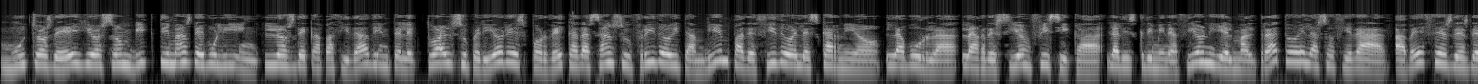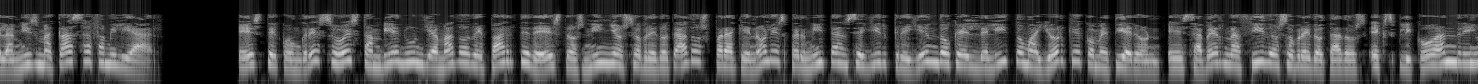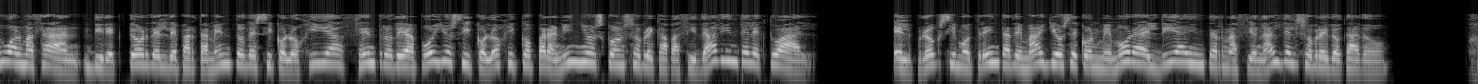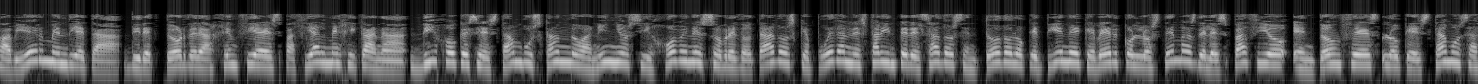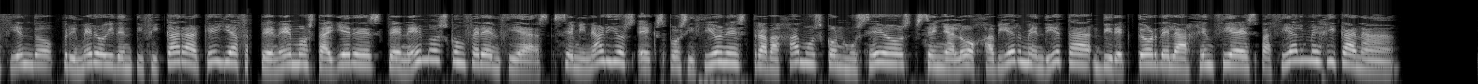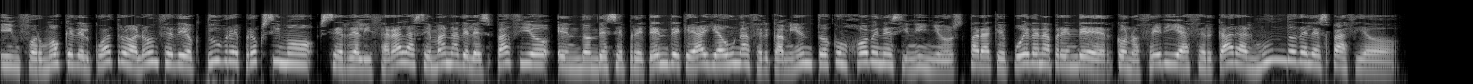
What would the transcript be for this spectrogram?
Muchos de ellos son víctimas de bullying. Los de capacidad intelectual superiores por décadas han sufrido y también padecido el escarnio, la burla, la agresión física, la discriminación y el maltrato en la sociedad, a veces desde la misma casa familiar. Este congreso es también un llamado de parte de estos niños sobredotados para que no les permitan seguir creyendo que el delito mayor que cometieron es haber nacido sobredotados, explicó Andrew Almazán, director del Departamento de Psicología, Centro de Apoyo Psicológico para Niños con Sobrecapacidad Intelectual. El próximo 30 de mayo se conmemora el Día Internacional del Sobredotado. Javier Mendieta, director de la Agencia Espacial Mexicana, dijo que se están buscando a niños y jóvenes sobredotados que puedan estar interesados en todo lo que tiene que ver con los temas del espacio, entonces, lo que estamos haciendo, primero identificar a aquella... Tenemos talleres, tenemos conferencias, seminarios, exposiciones, trabajamos con museos, señaló Javier Mendieta, director de la Agencia Espacial Mexicana informó que del 4 al 11 de octubre próximo, se realizará la Semana del Espacio, en donde se pretende que haya un acercamiento con jóvenes y niños, para que puedan aprender, conocer y acercar al mundo del espacio.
